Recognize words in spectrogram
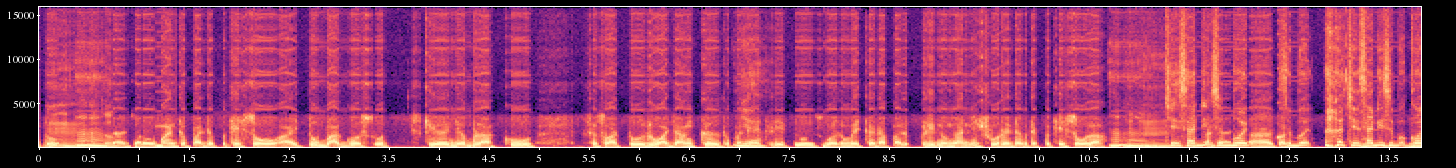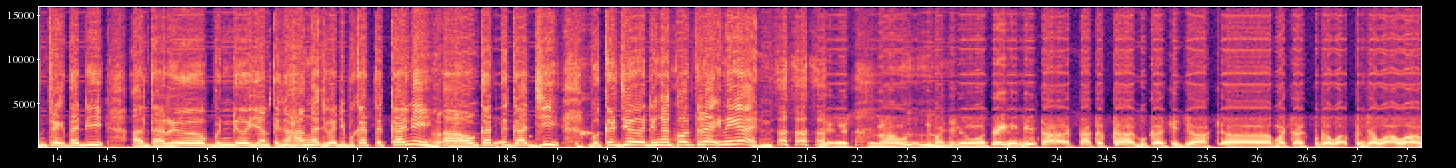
tu betul. dan caruman kepada pekeso uh, itu bagus sekiranya berlaku sesuatu luar jangka kepada yeah. atlet tu supaya mereka dapat perlindungan insurans daripada pekeso lah. Mm-mm. Cik Sadiq sebut ah, kon- sebut Cik Sadiq sebut kontrak tadi antara benda yang tengah hangat juga diperkatakan ni. Uh, orang kata gaji bekerja dengan kontrak ni kan. yes. Uh, dibanding dengan kontrak ini dia tak tak kekal. Bukan kerja uh, macam pegawai penjawat awam.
